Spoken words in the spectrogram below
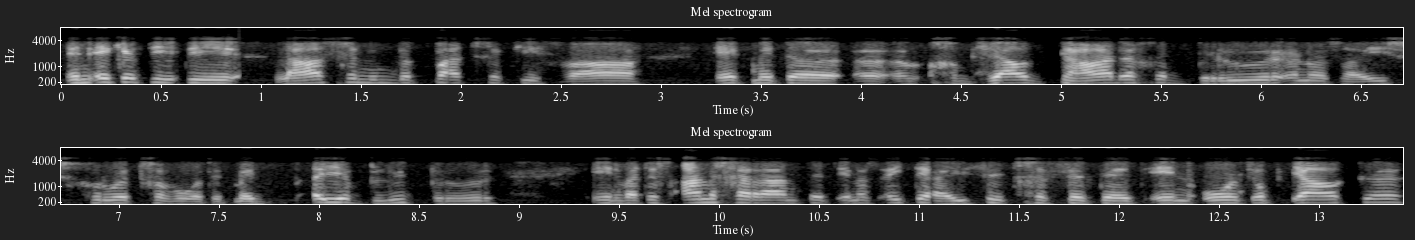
En ek het die die laasgenoemde pad gekies waar ek met 'n gewelddadige broer in ons huis groot geword het my eie bloedbroer en wat ons aangerand het en ons uit die huis uit gesit het en ons op elke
